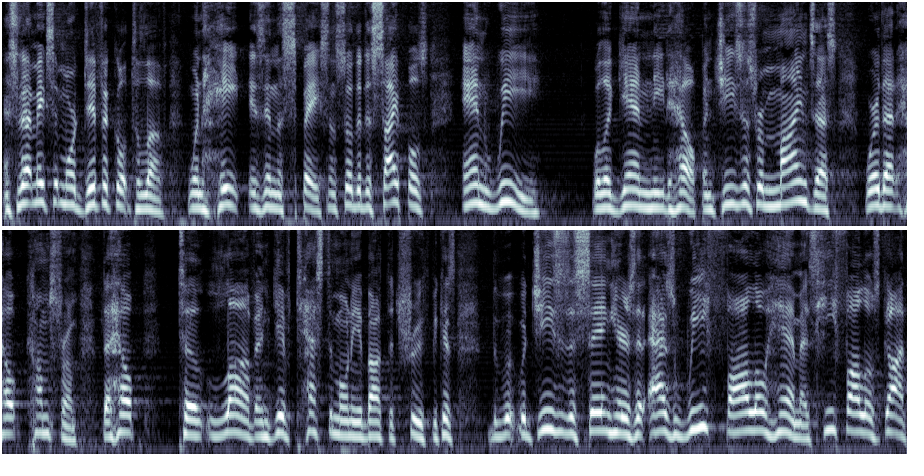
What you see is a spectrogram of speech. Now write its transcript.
And so that makes it more difficult to love when hate is in the space. And so the disciples and we will again need help. And Jesus reminds us where that help comes from the help to love and give testimony about the truth. Because what Jesus is saying here is that as we follow him, as he follows God,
